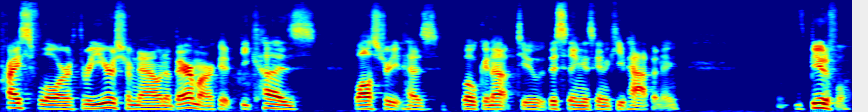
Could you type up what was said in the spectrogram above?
price floor three years from now in a bear market because Wall Street has woken up to this thing is going to keep happening. It's beautiful.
